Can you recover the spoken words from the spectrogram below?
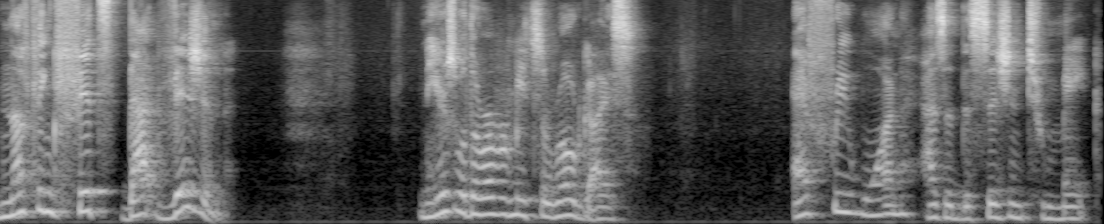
nothing fits that vision. And here's where the rubber meets the road, guys. Everyone has a decision to make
